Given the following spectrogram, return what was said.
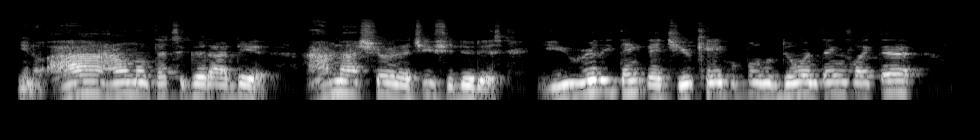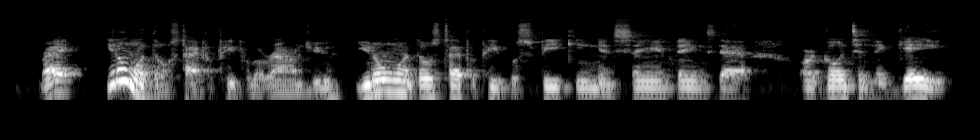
you know, ah, I don't know if that's a good idea. I'm not sure that you should do this. You really think that you're capable of doing things like that, right? You don't want those type of people around you. You don't want those type of people speaking and saying things that are going to negate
